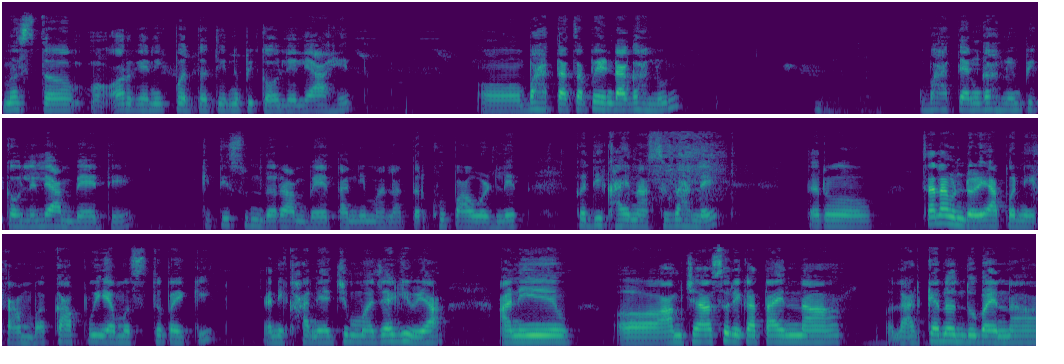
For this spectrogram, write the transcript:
मस्त ऑर्गॅनिक पद्धतीनं पिकवलेले आहेत. भाताचा पेंडा घालून. भात्यान घालून पिकवलेले आंबे आहेत हे. किती सुंदर आंबे आहेत आणि मला तर खूप आवडलेत. कधी खायन असं झालंय. तर चला मंडळी आपण एक आंबा कापूया मस्तपैकी आणि खाण्याची मजा घेऊया. आणि आमच्या सुरेखाताईंना लाडक्या नंदूबाईंना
